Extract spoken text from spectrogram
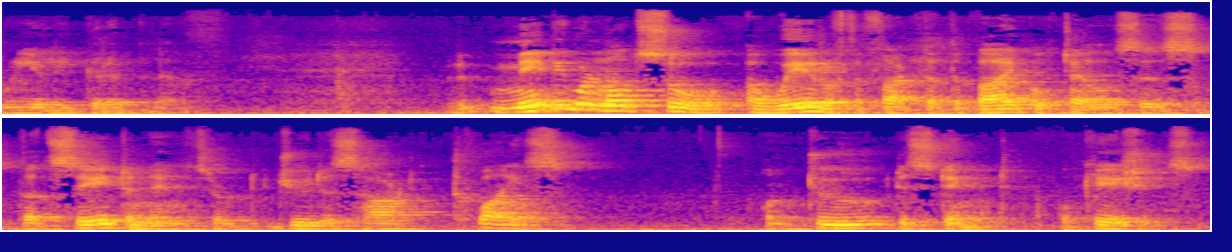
really grip them. Maybe we're not so aware of the fact that the Bible tells us that Satan entered Judas' heart twice on two distinct occasions.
